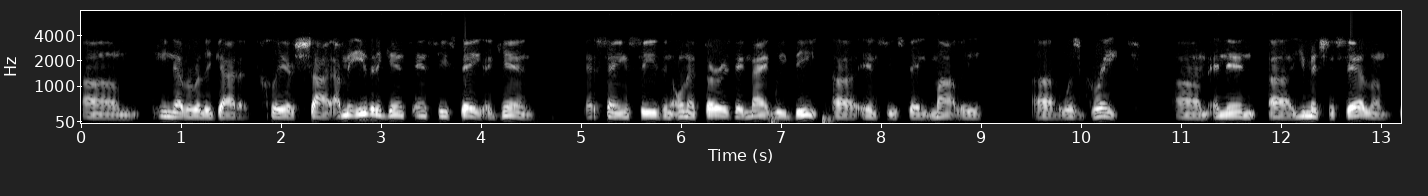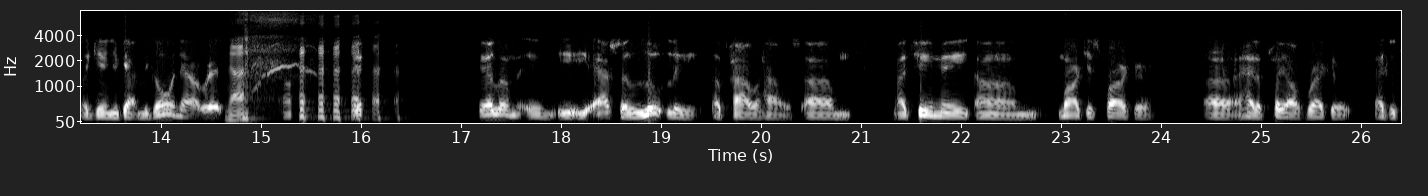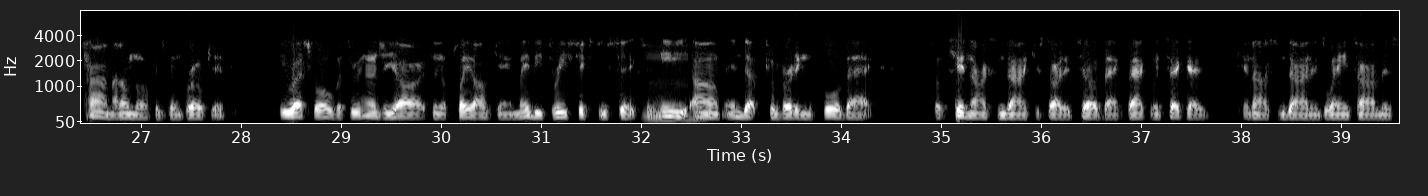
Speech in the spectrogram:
um, he never really got a clear shot. I mean, even against NC State, again, that same season on a Thursday night, we beat uh, NC State. Motley uh, was great. Um, and then uh, you mentioned Salem again. You got me going now, Rick. Nah. Uh, Salem is absolutely a powerhouse. Um, my teammate um, Marcus Parker uh, had a playoff record at the time. I don't know if it's been broken. He rushed for over 300 yards in a playoff game, maybe 366, and he um, ended up converting the fullback. So Ken Oxendine could start at tailback back when Tech had Ken Oxendine and Dwayne Thomas,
